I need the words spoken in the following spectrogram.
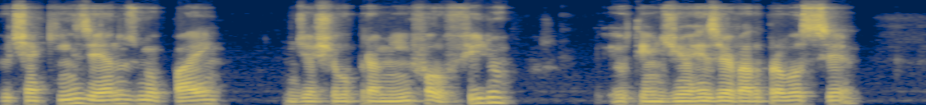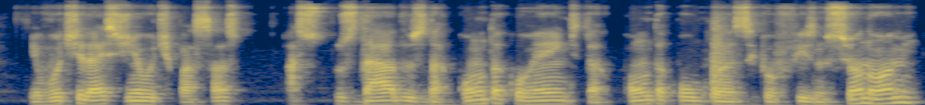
Eu tinha 15 anos, meu pai um dia chegou para mim e falou: Filho, eu tenho dinheiro reservado para você eu vou te dar esse dinheiro, vou te passar as, os dados da conta corrente, da conta poupança que eu fiz no seu nome,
